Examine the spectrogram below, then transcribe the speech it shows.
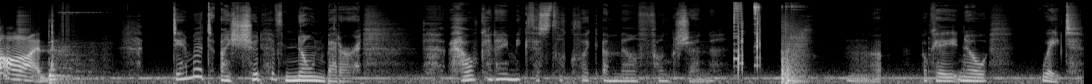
on. Damn it, I should have known better. How can I make this look like a malfunction? Hmm, uh, Okay, no, wait.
